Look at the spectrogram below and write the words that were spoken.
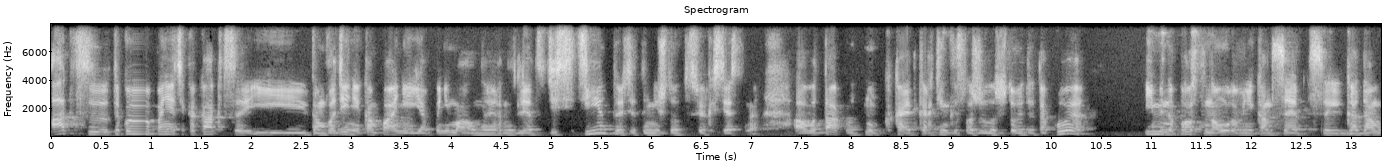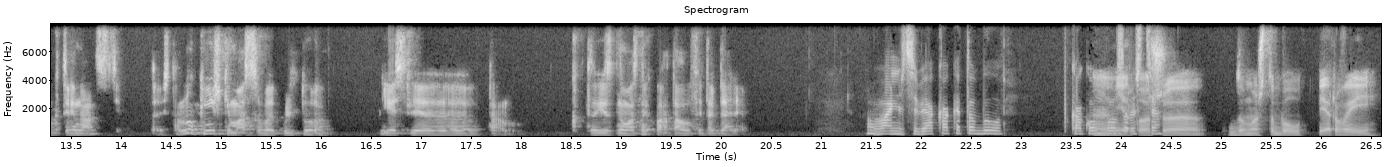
акции, такое понятие, как акция и там, владение компанией, я понимал, наверное, лет с 10, то есть это не что-то сверхъестественное. А вот так вот, ну, какая-то картинка сложилась, что это такое, именно просто на уровне концепции годам к 13. То есть там, ну, книжки, массовая культура, если там как-то из новостных порталов и так далее. Ваня, у тебя как это было? В каком возрасте? Я тоже думаю, что был первый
